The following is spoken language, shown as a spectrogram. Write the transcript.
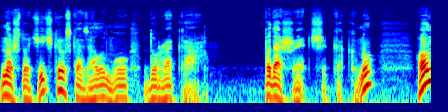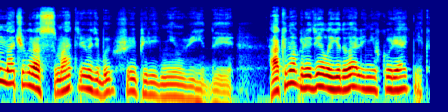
на что Чичков сказал ему «дурака». Подошедший к окну, он начал рассматривать бывшие перед ним виды. Окно глядело едва ли не в курятник.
